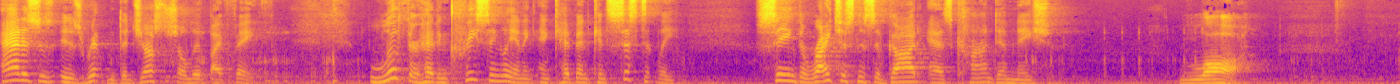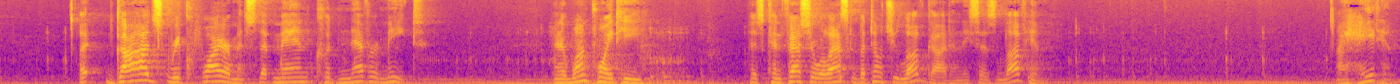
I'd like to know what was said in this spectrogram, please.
as is written, the just shall live by faith. Luther had increasingly and had been consistently seeing the righteousness of God as condemnation, law uh, God's requirements that man could never meet. And at one point, he, his confessor will ask him, But don't you love God? And he says, Love him. I hate him.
